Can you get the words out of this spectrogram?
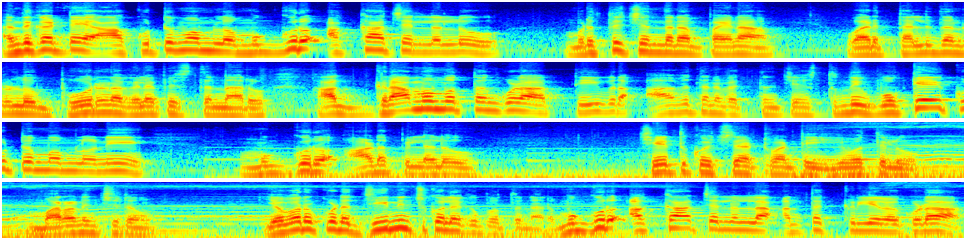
ఎందుకంటే ఆ కుటుంబంలో ముగ్గురు అక్కా చెల్లెళ్ళు మృతి చెందడం పైన వారి తల్లిదండ్రులు బోరున విలపిస్తున్నారు. ఆ గ్రామం మొత్తం కూడా తీవ్ర ఆవేదన వ్యక్తం చేస్తుంది. ఒకే కుటుంబంలోని ముగ్గురు ఆడపిల్లలు చేతికొచ్చినటువంటి యువతులు మరణించడం ఎవరు కూడా జీర్ణించుకోలేకపోతున్నారు. ముగ్గురు అక్కా చెల్లెళ్ళ అంత్యక్రియలు కూడా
